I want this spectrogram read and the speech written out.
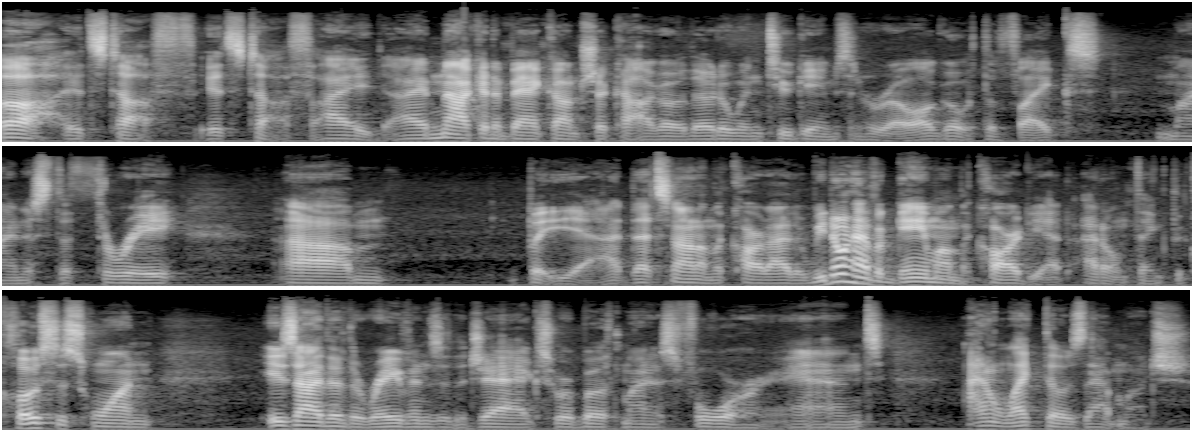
Oh, it's tough. It's tough. I, I'm not going to bank on Chicago, though, to win two games in a row. I'll go with the Vikes minus the three. Um, but yeah, that's not on the card either. We don't have a game on the card yet, I don't think. The closest one is either the Ravens or the Jags, who are both minus four, and I don't like those that much.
